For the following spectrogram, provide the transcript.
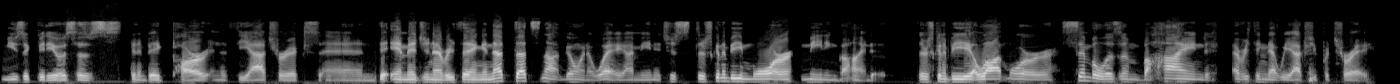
Music videos has been a big part in the theatrics and the image and everything, and that that's not going away. I mean, it's just there's going to be more meaning behind it. There's going to be a lot more symbolism behind everything that we actually portray.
